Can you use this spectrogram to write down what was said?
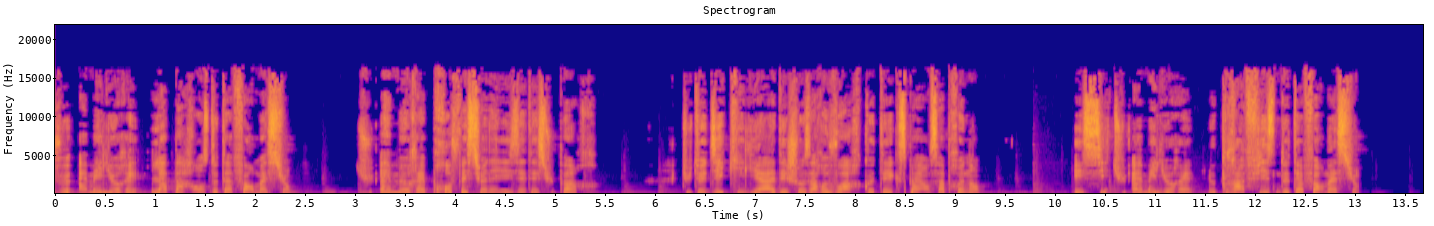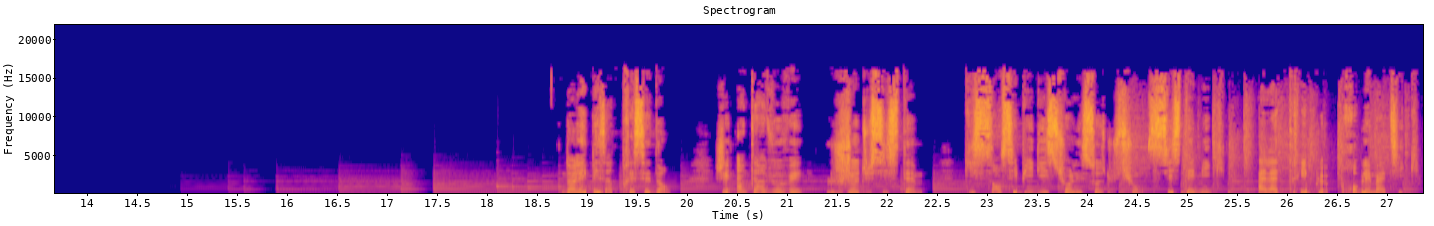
veux améliorer l'apparence de ta formation? Tu aimerais professionnaliser tes supports? Tu te dis qu'il y a des choses à revoir côté expérience apprenant? Et si tu améliorais le graphisme de ta formation? Dans l'épisode précédent, j'ai interviewé le jeu du système, qui sensibilise sur les solutions systémiques à la triple problématique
